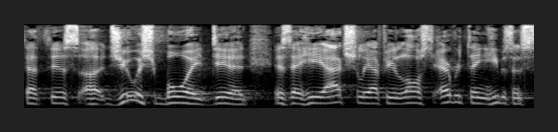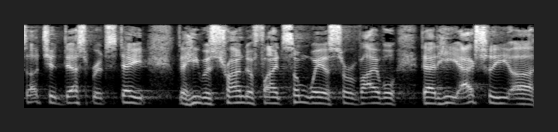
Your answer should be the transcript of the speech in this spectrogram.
that this uh, Jewish boy did is that he actually, after he lost everything, he was in such a desperate state that he was trying to find some way of survival that he actually uh,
